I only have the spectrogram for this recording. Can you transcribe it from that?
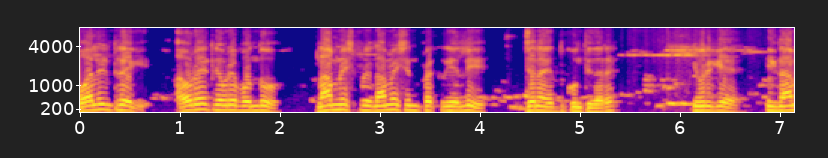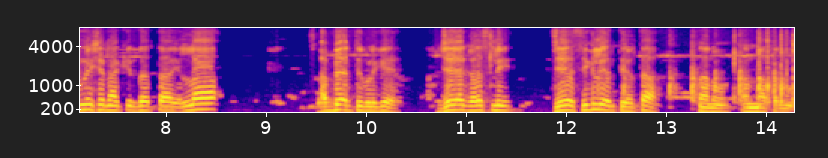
ವಾಲಂಟ್ರಿಯಾಗಿ ಅವರೇ ಅವರೇ ಬಂದು ನಾಮಿನೇಷನ್ ನಾಮಿನೇಷನ್ ಪ್ರಕ್ರಿಯೆಯಲ್ಲಿ ಜನ ಎದ್ದು ಕುಂತಿದ್ದಾರೆ. ಇವರಿಗೆ ಈಗ ನಾಮಿನೇಷನ್ ಹಾಕಿದಂತ ಎಲ್ಲಾ ಅಭ್ಯರ್ಥಿಗಳಿಗೆ ಜಯ ಗಳಿಸ್ಲಿ ಜಯ ಸಿಗ್ಲಿ ಅಂತ ಹೇಳ್ತಾ ನಾನು ನನ್ನ ಮಾತನ್ನು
